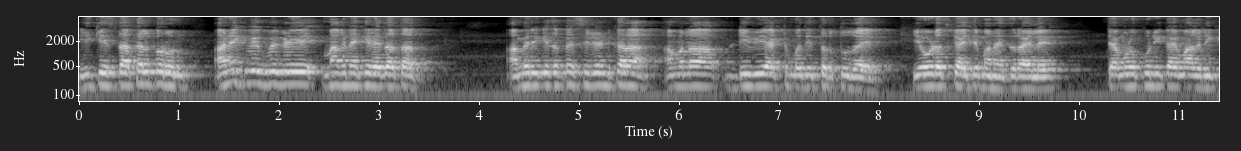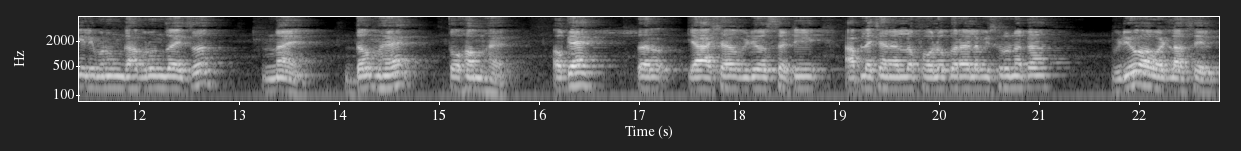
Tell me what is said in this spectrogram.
ही केस दाखल करून अनेक वेगवेगळे मागण्या केल्या जातात. अमेरिकेचं प्रेसिडेंट करा आम्हाला डी व्ही ॲक्टमध्ये तरतूद आहे. एवढंच काय ते म्हणायचं राहिलंय. त्यामुळं कुणी काय मागणी केली म्हणून घाबरून जायचं नाही. दम है तो हम है. ओके तर या अशा व्हिडिओजसाठी आपल्या चॅनलला फॉलो करायला विसरू नका. व्हिडिओ आवडला असेल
